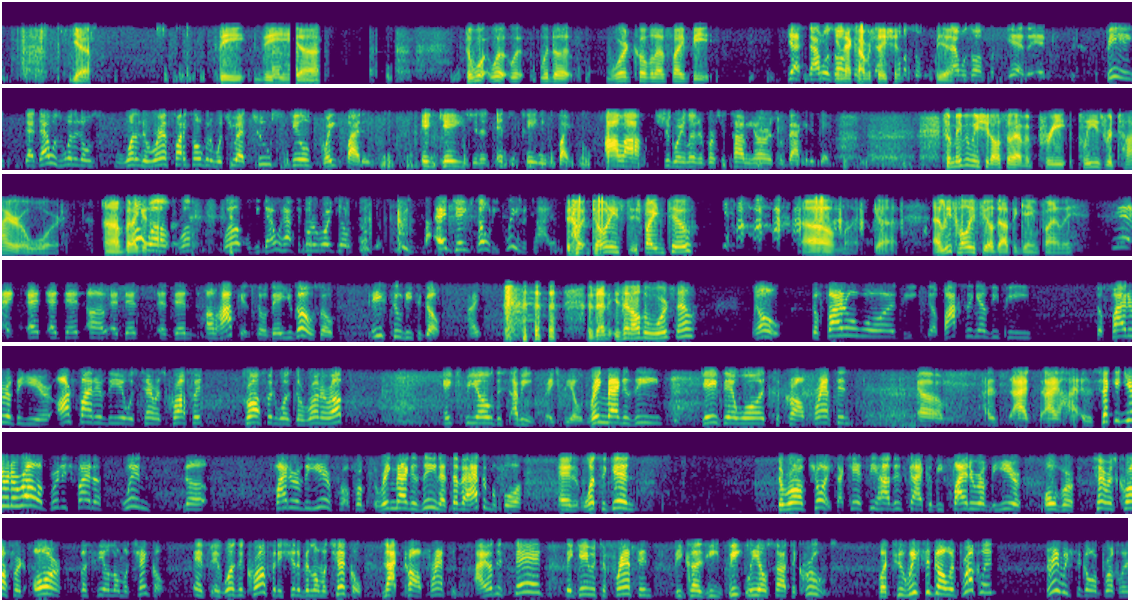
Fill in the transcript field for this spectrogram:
Yeah. The the uh the would the Ward Kovalev fight be Yes, that was In also, that conversation? That was also, Yeah. that was also yeah. It, being that that was one of those one of the rare fights, Logan, in which you had two skilled great fighters engaged in an entertaining fight, a la Sugar Ray Leonard versus Tommy Hearns from back in the day. So maybe we should also have a pre please retire award. Um but oh I guess well, well, well, that would have to go to Roy Jones Jr. And James Toney. Please retire. Toney's is fighting too? Oh my god. At least Holyfield's out the game finally. Yeah, and, and then uh, and then and then um Hopkins. So there you go. So these two need to go. Right? is that is that all the awards now? No, the final award, the the boxing MVP, the fighter of the year. Our fighter of the year was Terrence Crawford. Crawford was the runner-up. HBO, this I mean HBO, Ring Magazine gave the award to Carl Frampton. Um, I, I, I, second year in a row, a British fighter wins the fighter of the year from, from Ring Magazine. That's never happened before. And once again, the wrong choice. I can't see how this guy could be fighter of the year over Terrence Crawford or Vasyl Lomachenko. If it wasn't Crawford, it should have been Lomachenko, not Carl Frampton. I understand they gave it to Frampton because he beat Leo Santa Cruz. But two weeks ago in Brooklyn, three weeks ago in Brooklyn,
